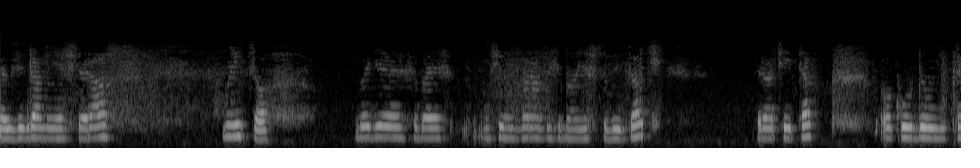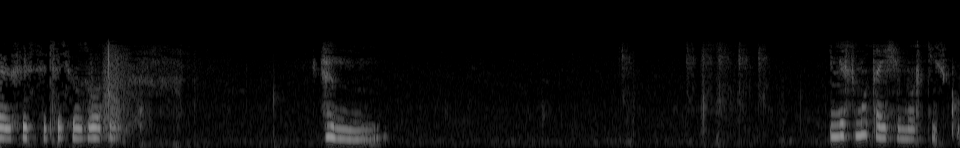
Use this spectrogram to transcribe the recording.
Także gramy jeszcze raz. No i co? Będzie chyba, musimy dwa razy chyba jeszcze wygrać. Raczej tak. O kurde, unikają wszyscy trzecią złotą. Hmm. Nie smutaj się, Mortisku.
